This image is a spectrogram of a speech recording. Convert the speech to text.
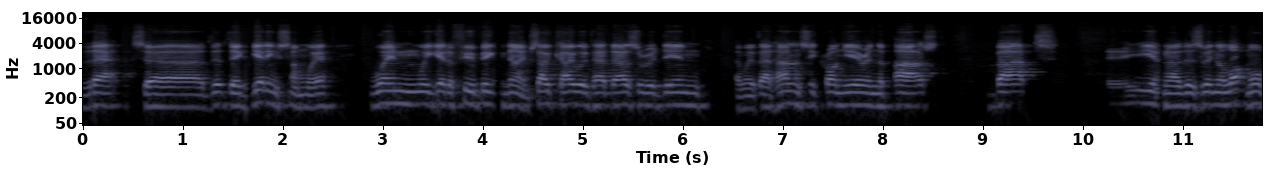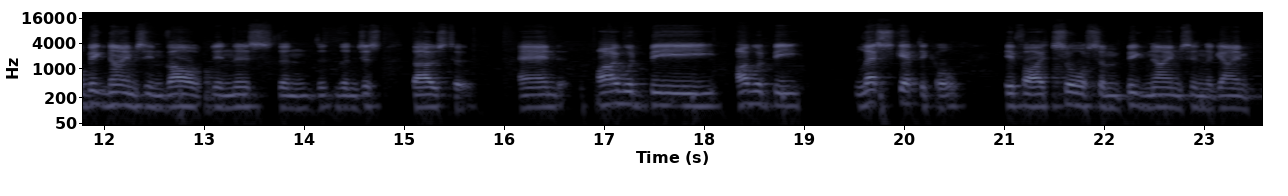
that uh, that they're getting somewhere when we get a few big names. Okay, we've had Azharuddin and we've had Hansi Cronje in the past, but you know, there's been a lot more big names involved in this than than just those two, and I would be I would be less sceptical if I saw some big names in the game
